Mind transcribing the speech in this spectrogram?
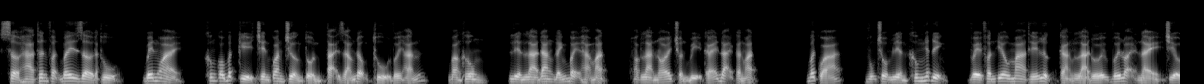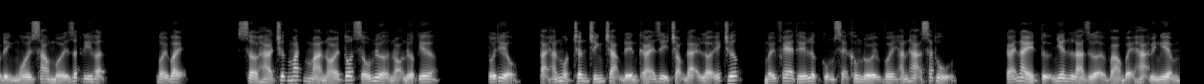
Sở hà thân phận bây giờ đặc thù bên ngoài không có bất kỳ trên quan trường tồn tại dám động thủ với hắn, bằng không, liền là đang đánh bậy hạ mặt, hoặc là nói chuẩn bị cái đại cằn mặt. Bất quá, vụ trộm liền không nhất định, về phần yêu ma thế lực càng là đối với loại này triều đình ngôi sao mới rất ghi hận. Bởi vậy, sở hà trước mắt mà nói tốt xấu nửa nọ nửa kia. Tối thiểu, tại hắn một chân chính chạm đến cái gì trọng đại lợi ích trước, mấy phe thế lực cũng sẽ không đối với hắn hạ sát thủ. Cái này tự nhiên là dựa vào bệ hạ uy nghiêm,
